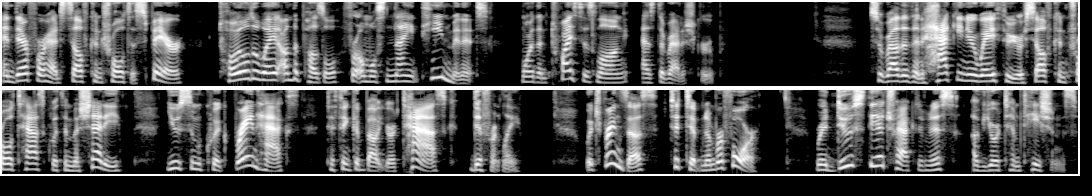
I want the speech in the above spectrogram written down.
and therefore had self control to spare, toiled away on the puzzle for almost 19 minutes, more than twice as long as the radish group. So rather than hacking your way through your self control task with a machete, use some quick brain hacks to think about your task differently. Which brings us to tip number four reduce the attractiveness of your temptations.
